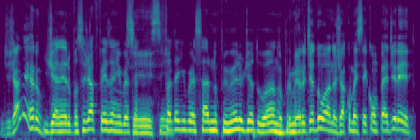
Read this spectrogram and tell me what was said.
De janeiro. de janeiro. Você já fez aniversário? Sim, Você sim. faz aniversário no primeiro dia do ano. No primeiro dia do ano, eu já comecei com o pé direito.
